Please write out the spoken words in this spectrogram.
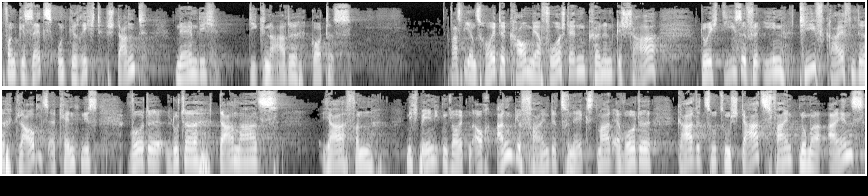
von Gesetz und Gericht stand, nämlich die Gnade Gottes. Was wir uns heute kaum mehr vorstellen können, geschah durch diese für ihn tiefgreifende Glaubenserkenntnis, wurde Luther damals ja von nicht wenigen Leuten auch angefeindet zunächst mal. Er wurde geradezu zum Staatsfeind Nummer eins.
